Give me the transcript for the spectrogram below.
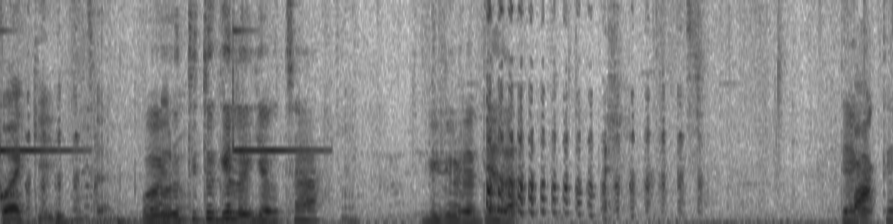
কয় কি? ওই তুই তো গেল গিয়া বুঝছা। ভিডিওটা দিয়ে যা দেখতে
